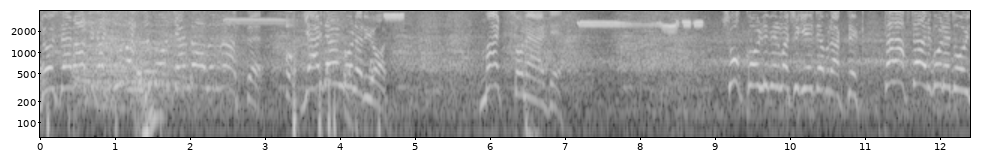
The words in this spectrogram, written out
Gözler artık aç. Bu nasıl gol kendi ağlarına attı. Yerden gol arıyor. Maç sona erdi. Çok gollü bir maçı geride bıraktık. Taraftar gole doydu.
